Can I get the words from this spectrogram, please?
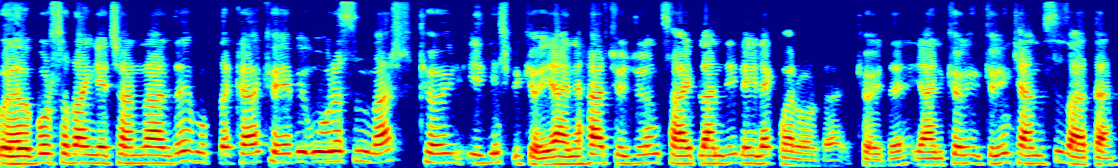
e, Bursa'dan geçenlerde mutlaka köye bir uğrasınlar. Köy ilginç bir köy. Yani her çocuğun sahiplendiği leylek var orada köyde. Yani köy, köyün kendisi zaten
